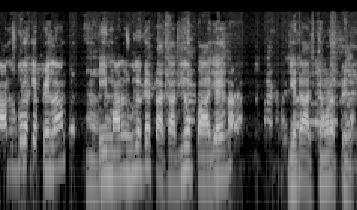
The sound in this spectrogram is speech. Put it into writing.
মানুষগুলোকে পেলাম এই মানুষগুলোকে টাকা দিয়েও পাওয়া যায় না যেটা আজকে আমরা পেলাম।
